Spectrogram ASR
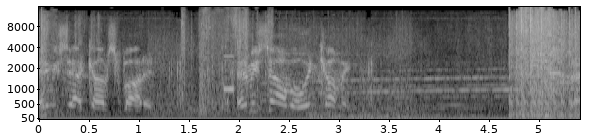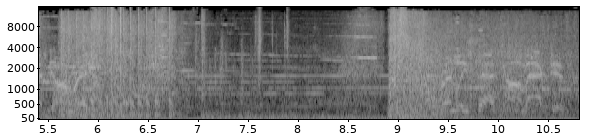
Enemy SATCOM spotted. Enemy salvo incoming. SATCOM ready. Friendly SATCOM active.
